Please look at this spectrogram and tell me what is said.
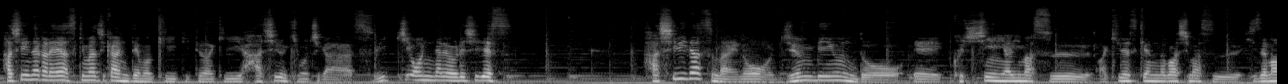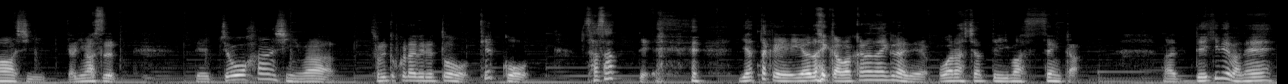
走りながらや隙間時間でも聞いていただき、走る気持ちがスイッチオンになれば嬉しいです。走り出す前の準備運動、えー屈伸やります。アキレス腱伸ばします。膝回しやります。で、上半身はそれと比べると結構刺さって やったかやらないかわからないぐらいで終わらしちゃっていませんか、まあ、できればね、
